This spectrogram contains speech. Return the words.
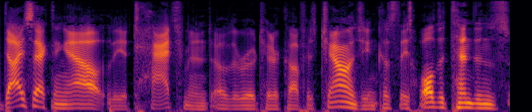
Dissecting out the attachment of the rotator cuff is challenging because all the tendons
